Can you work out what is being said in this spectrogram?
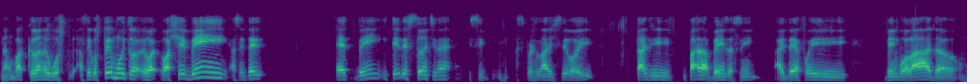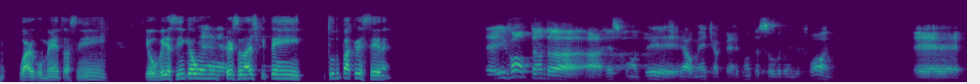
Não, bacana, eu gostei, assim, gostei muito, eu, eu achei bem, assim, é bem interessante, né, esse, esse personagem seu aí, tá de parabéns, assim, a ideia foi bem bolada, o argumento, assim, eu vejo, assim, que é um é... personagem que tem tudo para crescer, né? É, e voltando a, a, responder realmente a pergunta sobre o uniforme, é,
